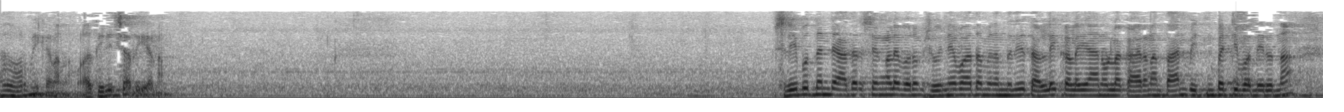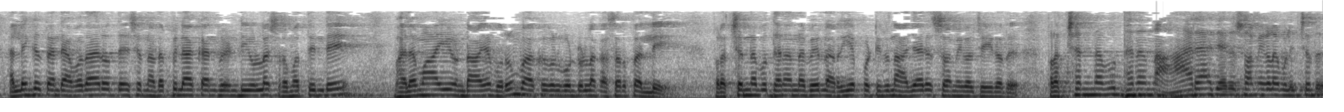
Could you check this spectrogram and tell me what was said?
അത് ഓർമ്മിക്കണം നമ്മൾ തിരിച്ചറിയണം. ശ്രീബുദ്ധന്റെ ആദർശങ്ങളെ വെറും ശൂന്യവാദം എന്ന നിലയിൽ തള്ളിക്കളയാനുള്ള കാരണം താൻ പിൻപറ്റി വന്നിരുന്ന അല്ലെങ്കിൽ തന്റെ അവതാരോദ്ദേശം നടപ്പിലാക്കാൻ വേണ്ടിയുള്ള ശ്രമത്തിന്റെ ഫലമായി ഉണ്ടായ വെറും വാക്കുകൾ കൊണ്ടുള്ള കസർത്തല്ലേ പ്രച്ഛന്നബുദ്ധൻ എന്ന പേരിൽ അറിയപ്പെട്ടിരുന്ന ആചാര്യസ്വാമികൾ ചെയ്തത്? പ്രച്ഛന്നബുദ്ധൻ എന്ന ആരാചാര്യസ്വാമികളെ വിളിച്ചത്?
